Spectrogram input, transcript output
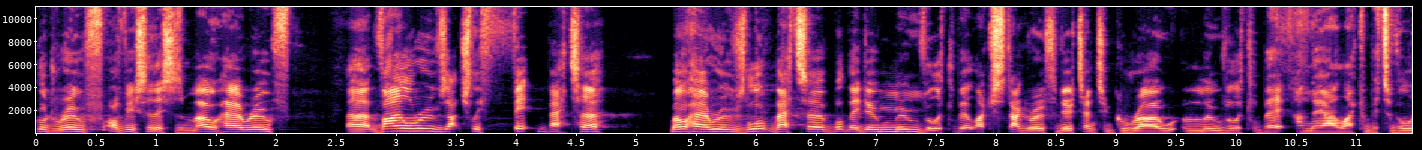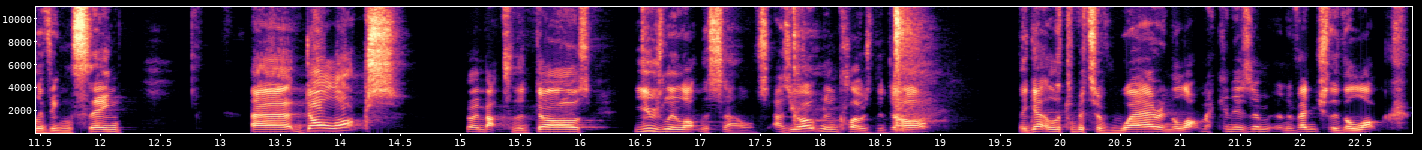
good roof. Obviously this is a mohair roof. Uh, vinyl roofs actually fit better. Mohair roofs look better, but they do move a little bit like a stag roof. They do tend to grow and move a little bit, and they are like a bit of a living thing. Uh, door locks, going back to the doors, usually lock themselves. As you open and close the door, they get a little bit of wear in the lock mechanism and eventually the lock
